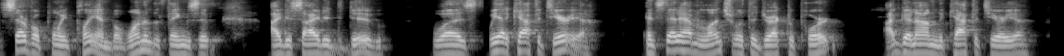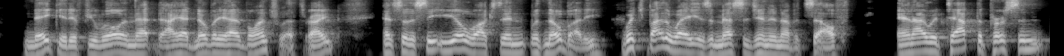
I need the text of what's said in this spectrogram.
several point plan, but one of the things that I decided to do was we had a cafeteria. Instead of having lunch with the direct report, I'd go down in the cafeteria naked, if you will, and that I had nobody I had lunch with, right? And so the CEO walks in with nobody, which by the way is a message in and of itself. And I would tap the person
